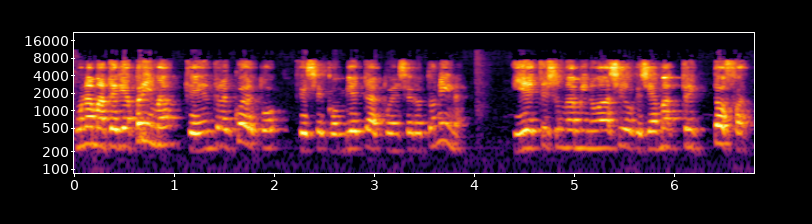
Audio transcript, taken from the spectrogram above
una materia prima que entra al cuerpo que se convierta después en serotonina. Y este es un aminoácido que se llama triptófano.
